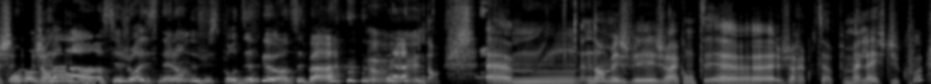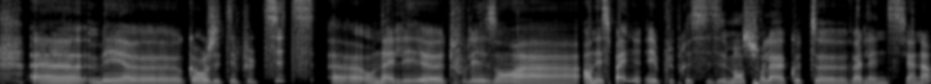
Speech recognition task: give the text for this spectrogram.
J'en pas ai... un séjour à Disneyland juste pour dire que, hein, c'est pas. oui, non. Euh, non, mais je vais, je vais raconter, euh, je vais raconter un peu ma life du coup. Euh, mais euh, quand j'étais plus petite, on allait tous les ans à, en Espagne et plus précisément sur la côte valenciana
